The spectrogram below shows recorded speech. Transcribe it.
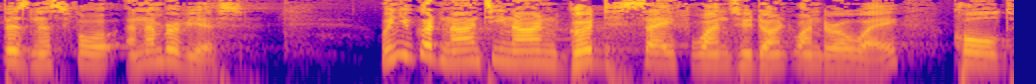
business for a number of years. When you've got 99 good, safe ones who don't wander away, called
